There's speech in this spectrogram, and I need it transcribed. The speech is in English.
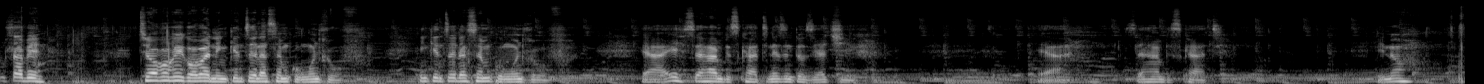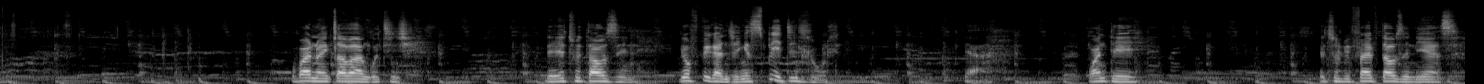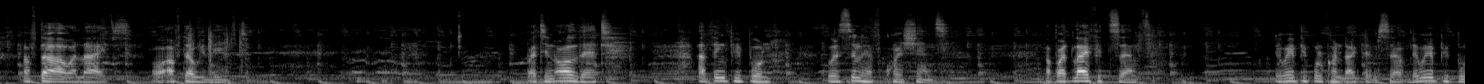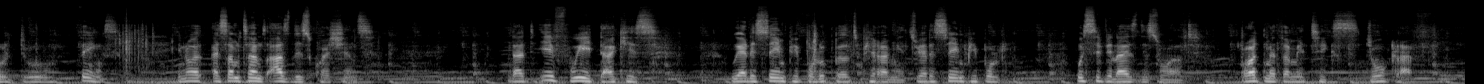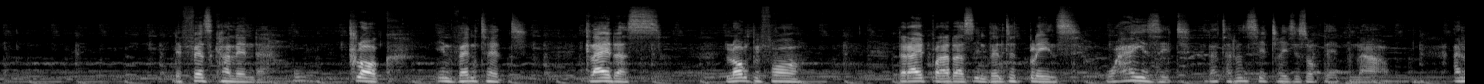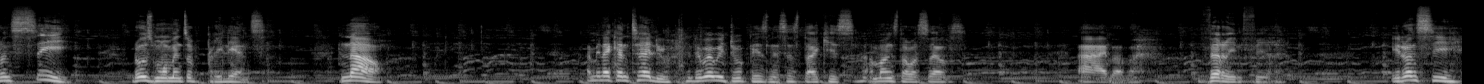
emhlabeni thiwa koke kwaba nenkinsela semgungundlovu. Inkinsela semgungundlovu. Ya eh sehamba isikhathi nezinto ziyajika. Ya sehamba isikhathi. You know? Ubani wayicabanga ukuthi nje le 2000 yofika nje ngespeed indlule yeah one day it will be 5000 years. After our lives or after we lived. But in all that i think people will still have questions about life itself the way people conduct themselves the way people do things. You know i sometimes ask these questions that if we darkies we are the same people who built pyramids we are the same people who civilized this world brought mathematics geography the first calendar clock invented gliders long before the Wright brothers invented planes. Why is it that I don't see traces of that now? I don't see those moments of brilliance now. I mean, I can tell you the way we do business as darkies amongst ourselves. Aye, Baba, very inferior. You don't see,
